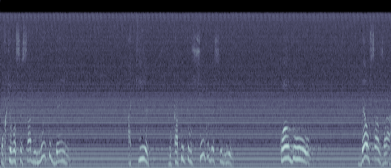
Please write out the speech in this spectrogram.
Porque você sabe muito bem, aqui no capítulo 5 desse livro, quando Belsazar,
